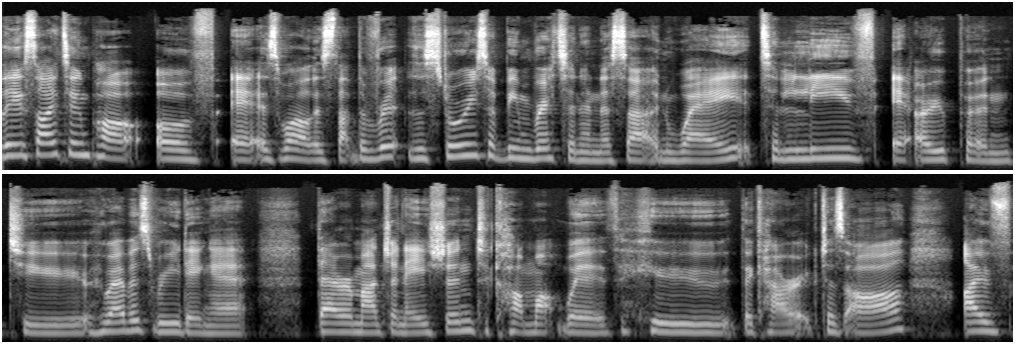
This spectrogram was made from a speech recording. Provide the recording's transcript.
The exciting part of it as well is that the writ- the stories have been written in a certain way to leave it open to whoever's reading it, their imagination to come up with who the characters are. I've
